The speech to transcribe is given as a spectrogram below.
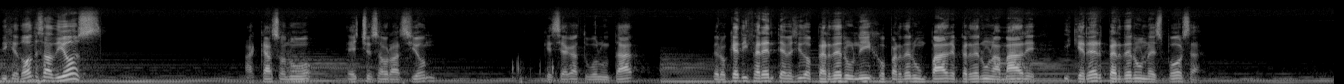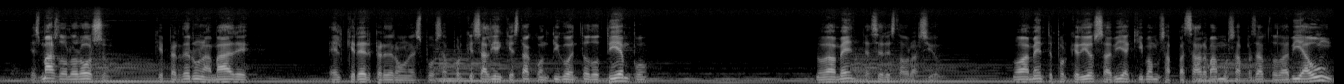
Dije, ¿dónde está Dios? ¿Acaso no he hecho esa oración? Que se haga tu voluntad. Pero qué diferente ha sido perder un hijo, perder un padre, perder una madre y querer perder una esposa. Es más doloroso que perder una madre el querer perder a una esposa, porque es alguien que está contigo en todo tiempo. Nuevamente hacer esta oración. Nuevamente porque Dios sabía que íbamos a pasar, vamos a pasar todavía aún.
